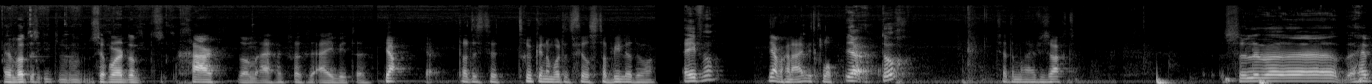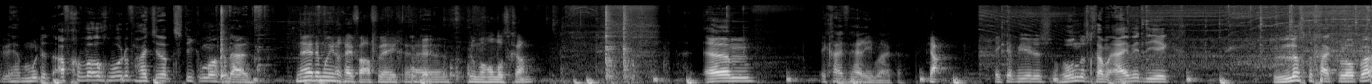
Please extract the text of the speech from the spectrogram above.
En wat is iets, zeg maar, dat gaart dan eigenlijk straks de eiwitten? ja, Ja. dat is de truc en dan wordt het veel stabieler door. Even? Ja, we gaan eiwit kloppen. Ja, toch? Zet hem maar even zacht. Zullen we, heb, heb- moet het afgewogen worden of had je dat stiekem al gedaan? Nee, dan moet je nog even afwegen. Oké. Eh, doe maar 100 gram. Ehm, ik ga even herrie maken. Ja, Ik heb hier dus 100 gram eiwit die ik luchtig ga kloppen.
